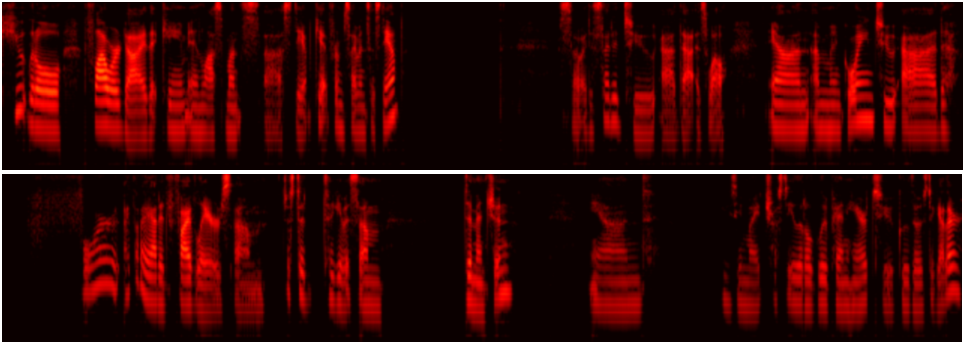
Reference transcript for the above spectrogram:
cute little flower die that came in last month's uh, stamp kit from Simon Says Stamp. So I decided to add that as well and I'm going to add four, I thought I added five layers um, just to, to give it some dimension. And using my trusty little glue pen here to glue those together.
